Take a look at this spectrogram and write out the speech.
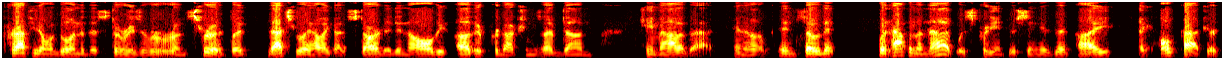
perhaps you don't want to go into the stories of River Runs Through It, but that's really how I got started. And all the other productions I've done came out of that, you know. And so that what happened on that was pretty interesting is that I, I called Patrick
